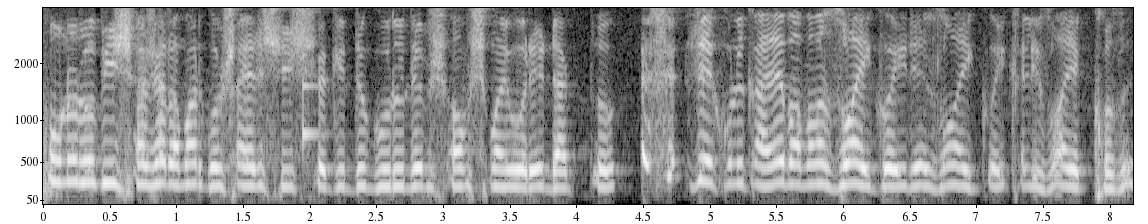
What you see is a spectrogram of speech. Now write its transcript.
পনেরো বিশ হাজার আমার গোসাইয়ের শিষ্য কিন্তু গুরুদেব সবসময় ওরে ডাকতো যে কোনো কাজে বাবা আমার জয় কই রে জয় কই খালি জয় খোঁজে।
